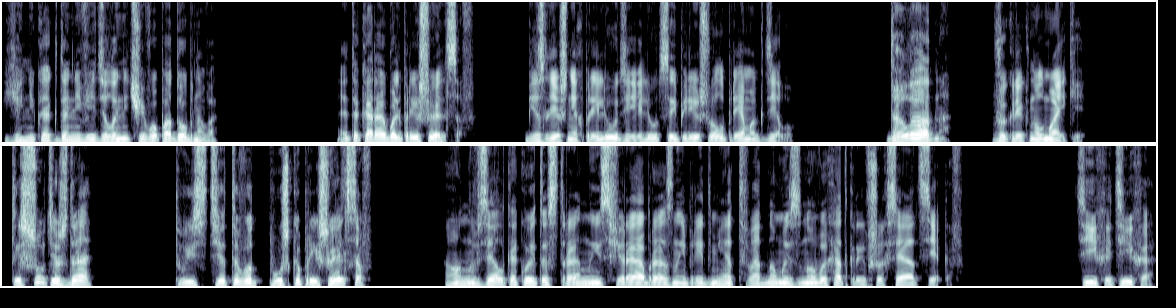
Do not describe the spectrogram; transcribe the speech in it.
«Я никогда не видела ничего подобного». «Это корабль пришельцев». Без лишних прелюдий Люций перешел прямо к делу. «Да ладно!» — выкрикнул Майки. «Ты шутишь, да? То есть это вот пушка пришельцев?» Он взял какой-то странный сферообразный предмет в одном из новых открывшихся отсеков. «Тихо, тихо!»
